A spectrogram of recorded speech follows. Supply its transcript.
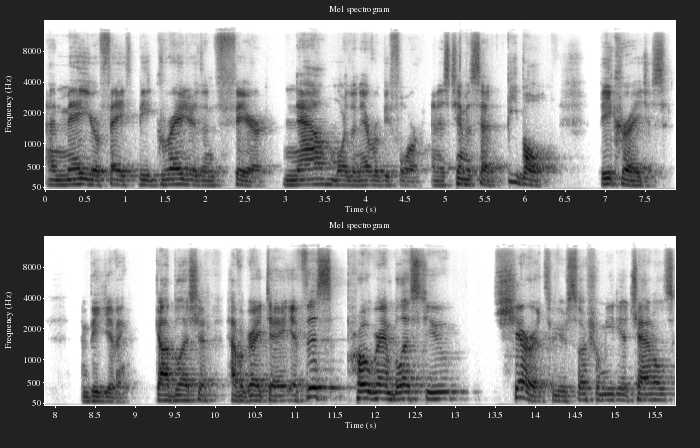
and may your faith be greater than fear now more than ever before. And as Tim has said, be bold, be courageous, and be giving. God bless you. Have a great day. If this program blessed you, share it through your social media channels.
